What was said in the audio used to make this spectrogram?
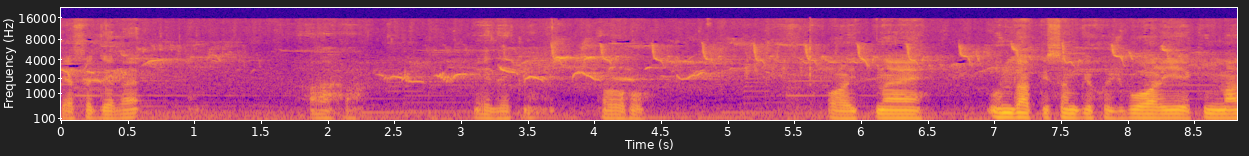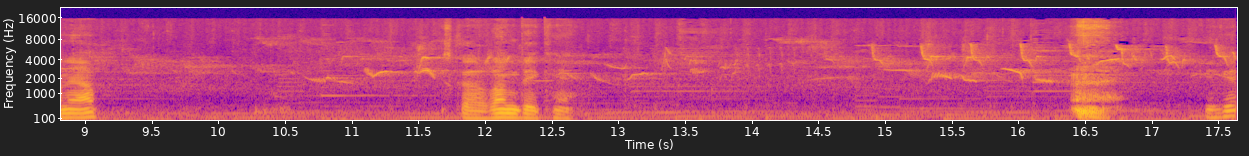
कैसे जला है। आहा, ये देखें, ओहो। और इतना उमदा किस्म की खुशबू आ रही है, यकीन माने आप? इसका रंग देखें। ठीक है?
